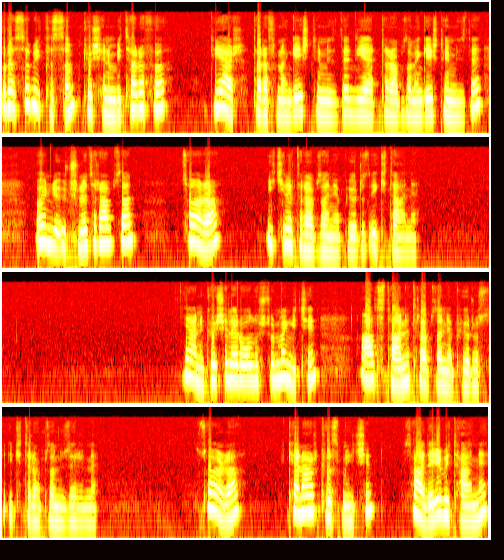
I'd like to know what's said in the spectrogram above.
Burası bir kısım köşenin bir tarafı. Diğer tarafına geçtiğimizde diğer trabzana geçtiğimizde önce üçlü trabzan sonra ikili trabzan yapıyoruz iki tane. Yani köşeleri oluşturmak için 6 tane trabzan yapıyoruz. 2 trabzan üzerine. Sonra kenar kısmı için sadece bir tane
